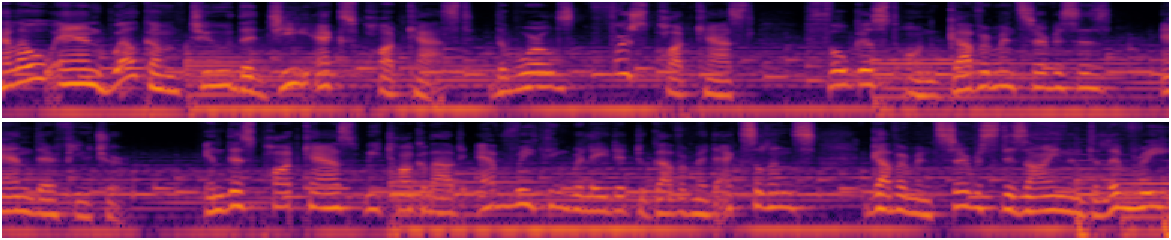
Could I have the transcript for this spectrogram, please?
Hello and welcome to the GX Podcast, the world's first podcast focused on government services and their future. In this podcast, we talk about everything related to government excellence, government service design and delivery,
